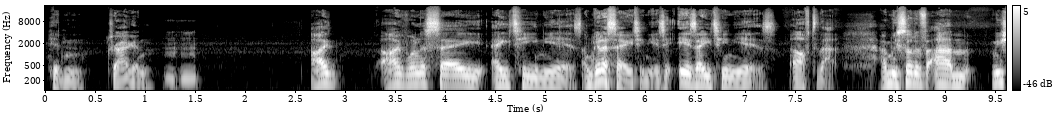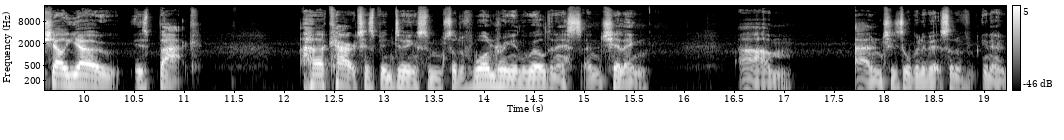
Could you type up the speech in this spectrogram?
Hidden Dragon. Mm-hmm. I I want to say 18 years. I'm going to say 18 years. It is 18 years after that. And we sort of, um, Michelle Yeoh is back. Her character's been doing some sort of wandering in the wilderness and chilling. Um, and she's all been a bit sort of, you know,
